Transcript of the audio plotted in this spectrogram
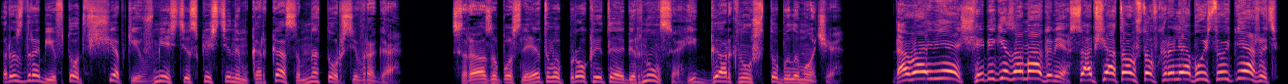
раздробив тот в щепки вместе с костяным каркасом на торсе врага. Сразу после этого проклятый обернулся и гаркнул, что было мочи. «Давай меч и беги за магами, сообщи о том, что в крыле буйствует нежить,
